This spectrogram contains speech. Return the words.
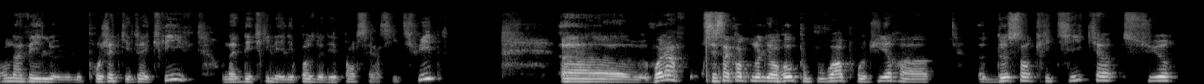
on avait le, projet qui est déjà écrit, on a décrit les, les postes de dépenses et ainsi de suite. Euh, voilà, c'est 50 millions d'euros pour pouvoir produire euh, 200 critiques sur euh,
